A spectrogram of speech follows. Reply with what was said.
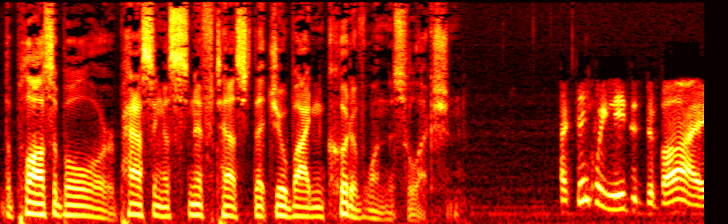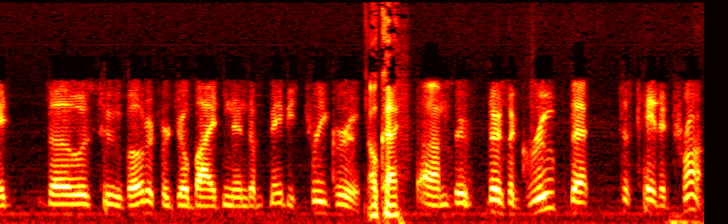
the plausible or passing a sniff test that Joe Biden could have won this election? I think we need to divide those who voted for Joe Biden into maybe three groups. Okay. Um, there's there's a group that just hated Trump,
